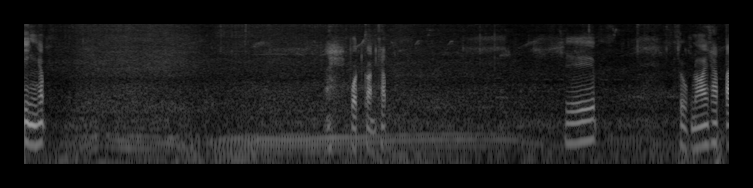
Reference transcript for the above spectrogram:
ริง ๆ ครับปลดก่อนครับชืบสูบน้อยครับไป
